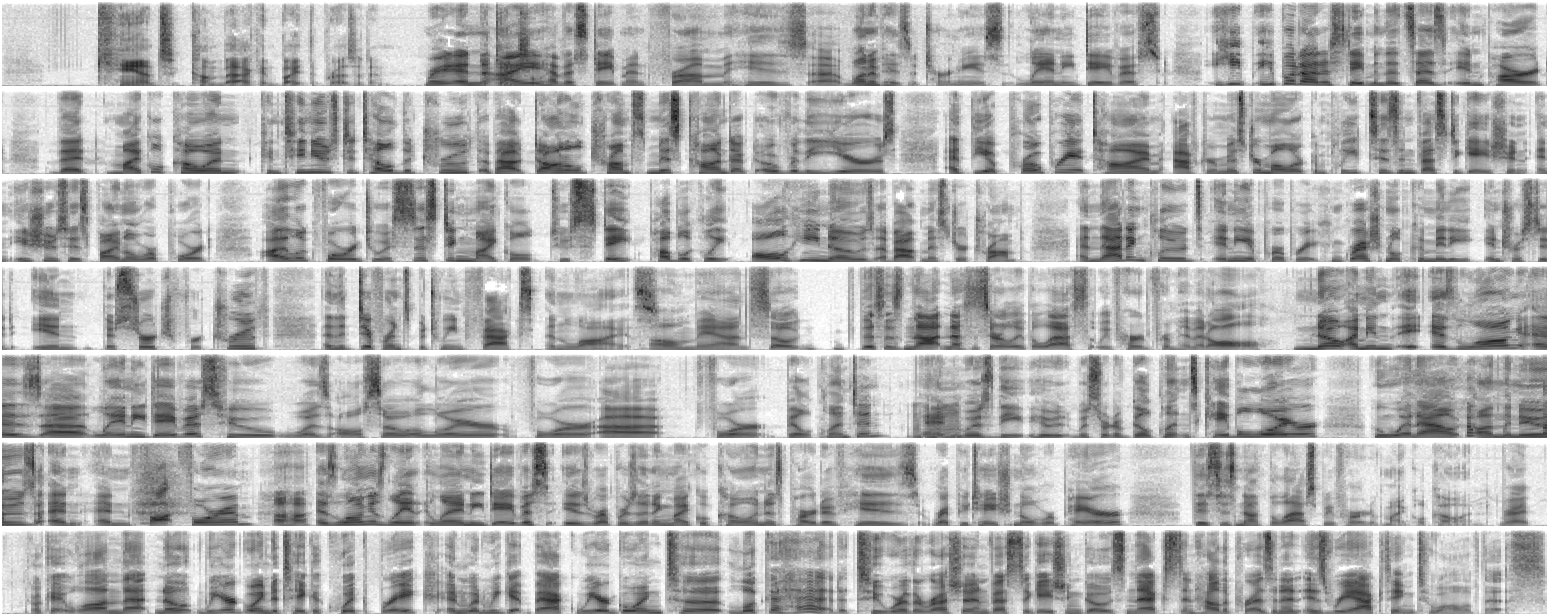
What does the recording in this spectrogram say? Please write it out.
can't come back and bite the president. Right, and I have a statement from his uh, one of his attorneys, Lanny Davis. He he put out a statement that says, in part, that Michael Cohen continues to tell the truth about Donald Trump's misconduct over the years at the appropriate time after Mr. Mueller completes his investigation and issues his final report. I look forward to assisting Michael to state publicly all he knows about Mr. Trump, and that includes any appropriate congressional committee interested in the search for truth and the difference between facts and lies. Oh, man. So this is not necessarily the last that we've heard from him at all. No, I mean, as long as uh, Lanny Davis, who was also a lawyer for. Uh, for Bill Clinton mm-hmm. and was the who was sort of Bill Clinton's cable lawyer who went out on the news and and fought for him. Uh-huh. As long as Lan- Lanny Davis is representing Michael Cohen as part of his reputational repair, this is not the last we've heard of Michael Cohen. Right. Okay, well, on that note, we are going to take a quick break. And when we get back, we are going to look ahead to where the Russia investigation goes next and how the president is reacting to all of this.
